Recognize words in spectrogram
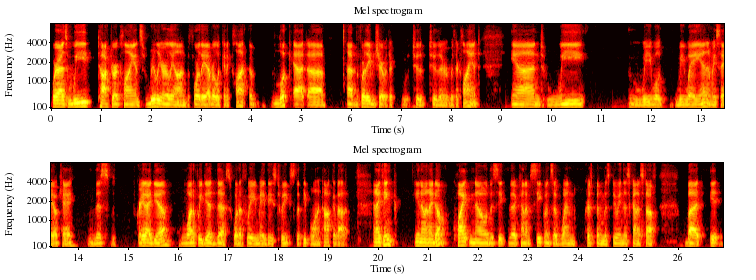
Whereas we talk to our clients really early on before they ever look at a client, uh, look at uh, uh, before they even share it with their to the, to their with their client, and we we will we weigh in and we say, okay, this great idea. What if we did this? What if we made these tweaks that people want to talk about it? And I think you know, and I don't quite know the the kind of sequence of when Crispin was doing this kind of stuff but it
